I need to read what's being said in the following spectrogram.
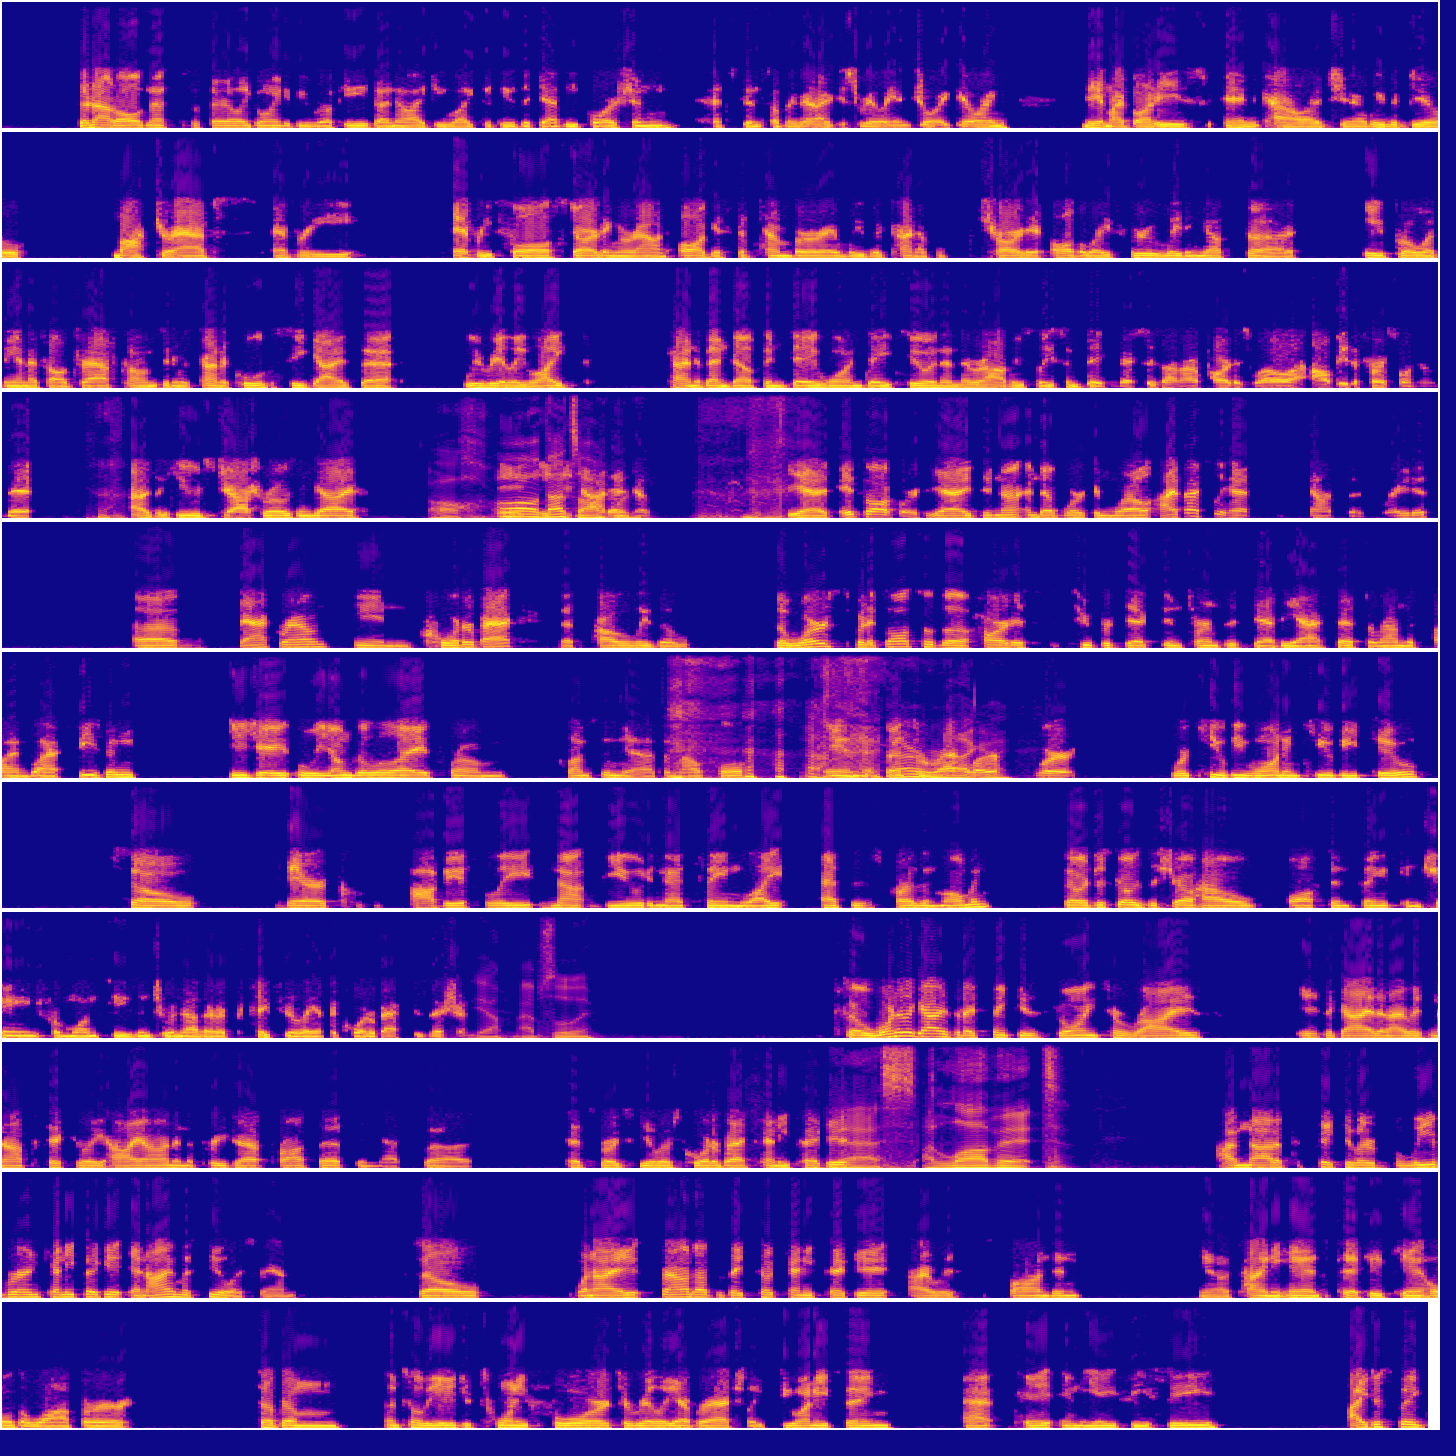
They're not all necessarily going to be rookies. I know I do like to do the Devy portion. It's been something that I just really enjoy doing. Me and my buddies in college, you know, we would do mock drafts every every fall, starting around August, September, and we would kind of chart it all the way through, leading up to April when the NFL draft comes. And it was kind of cool to see guys that we really liked kind of end up in day one, day two, and then there were obviously some big misses on our part as well. I'll be the first one to admit I was a huge Josh Rosen guy. Oh, oh, that's awkward. Up, yeah, it's awkward. Yeah, it did not end up working well. I've actually had not the greatest uh, background in quarterback. That's probably the the worst, but it's also the hardest to predict in terms of Devy assets around this time last season. DJ Uiagalelei from Clemson, yeah, that's a mouthful, and Spencer Rattler were were QB one and QB two. So they're obviously not viewed in that same light at this present moment. So it just goes to show how often things can change from one season to another, particularly at the quarterback position. Yeah, absolutely. So one of the guys that I think is going to rise is a guy that I was not particularly high on in the pre-draft process, and that's uh, Pittsburgh Steelers quarterback Kenny Pickett. Yes, I love it. I'm not a particular believer in Kenny Pickett, and I'm a Steelers fan. So when I found out that they took Kenny Pickett, I was despondent. You know, tiny hands Pickett can't hold a whopper. Took him until the age of 24 to really ever actually do anything at Pitt in the ACC. I just think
